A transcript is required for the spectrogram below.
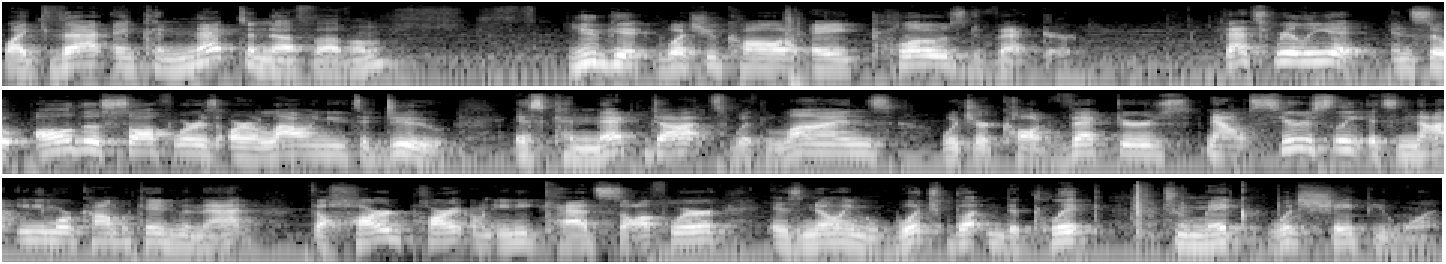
like that and connect enough of them, you get what you called a closed vector. That's really it. And so all those softwares are allowing you to do is connect dots with lines, which are called vectors. Now, seriously, it's not any more complicated than that. The hard part on any CAD software is knowing which button to click to make which shape you want.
